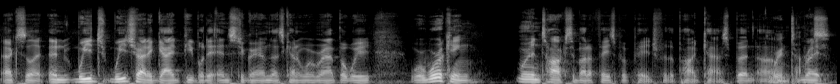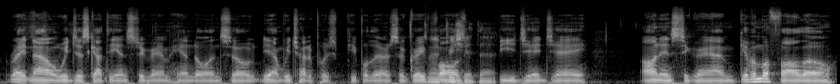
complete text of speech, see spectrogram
excellent. And we we try to guide people to Instagram. That's kind of where we're at. But we we're working. We're in talks about a Facebook page for the podcast. But um, We're in talks. right right now we just got the Instagram handle, and so yeah, we try to push people there. So Great I Falls. BJJ on Instagram. Give them a follow.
